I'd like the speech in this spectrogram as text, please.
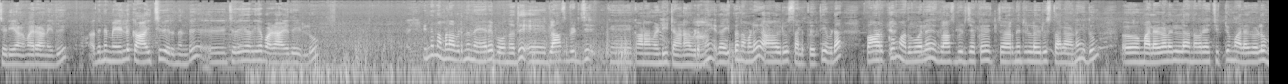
ചെടിയാണ് മരമാണിത് അതിന്റെ മേളിൽ കായ്ച്ച് വരുന്നുണ്ട്. ചെറിയ ചെറിയ പഴമായതേ ഉള്ളൂ. പിന്നെ നമ്മൾ അവിടുന്ന് നേരെ പോകുന്നത് ഗ്ലാസ് ബ്രിഡ്ജ് കാണാൻ വേണ്ടിയിട്ടാണ് അവിടുന്ന്. ഇതാ ഇപ്പം നമ്മൾ ആ ഒരു സ്ഥലത്തെത്തി. ഇവിടെ പാർക്കും അതുപോലെ ഗ്ലാസ് ബ്രിഡ്ജൊക്കെ ചേർന്നിട്ടുള്ള ഒരു സ്ഥലമാണ്. ഇതും മലകളിലുള്ള എന്താ പറയുക ചുറ്റും മലകളും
